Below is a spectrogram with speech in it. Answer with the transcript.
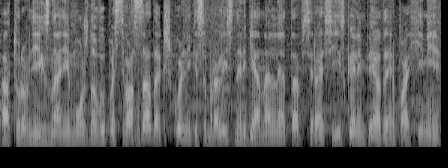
От уровня их знаний можно выпасть в осадок. Школьники собрались на региональный этап Всероссийской Олимпиады по химии.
